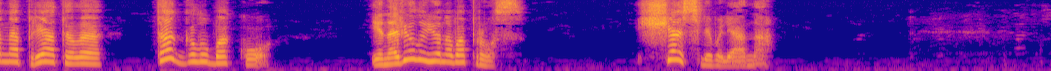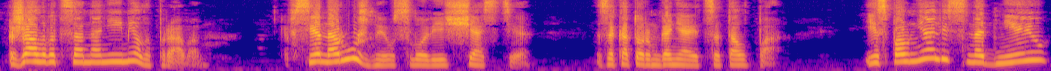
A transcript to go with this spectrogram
она прятала так глубоко, и навел ее на вопрос, счастлива ли она. Жаловаться она не имела права. Все наружные условия счастья, за которым гоняется толпа, исполнялись над нею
